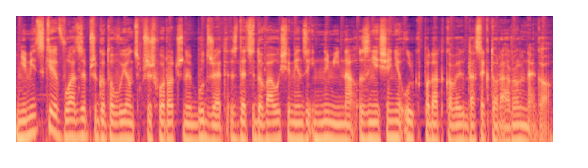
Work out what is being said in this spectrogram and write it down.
Niemieckie władze przygotowując przyszłoroczny budżet zdecydowały się m.in. na zniesienie ulg podatkowych dla sektora rolnego.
